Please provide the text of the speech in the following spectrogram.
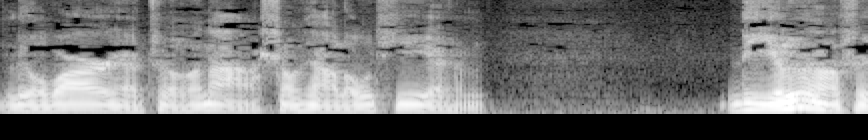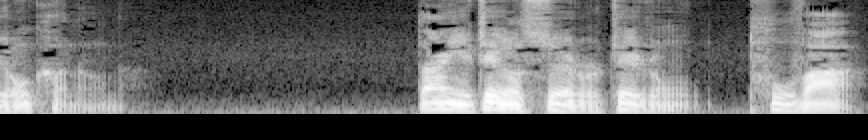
遛弯儿呀，这个那上下楼梯啊什么，理论上是有可能的。但是你这个岁数，这种突发，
